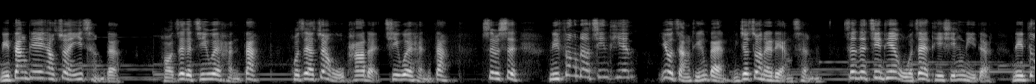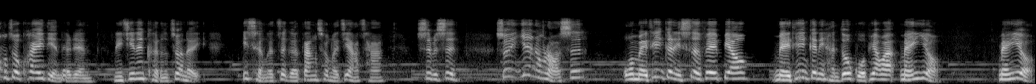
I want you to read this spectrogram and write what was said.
你当天要赚一成的，好，这个机会很大，或者要赚五趴的机会很大，是不是？你放到今天。又涨停板，你就赚了两成，甚至今天我在提醒你的，你动作快一点的人，你今天可能赚了一成的这个当冲的价差，是不是？所以燕龙老师，我每天跟你设飞镖，每天给你很多股票吗？没有，没有。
